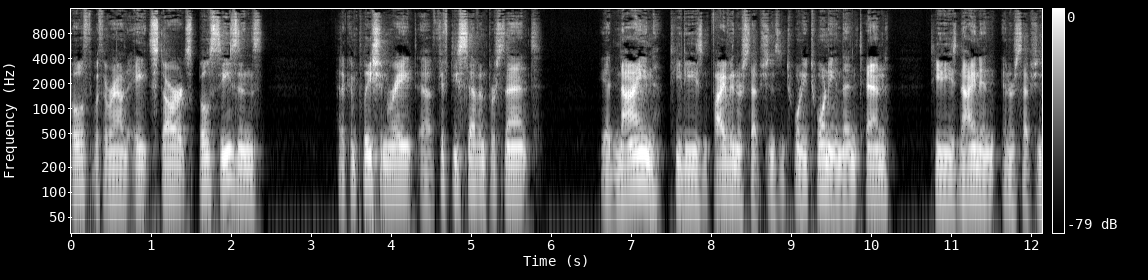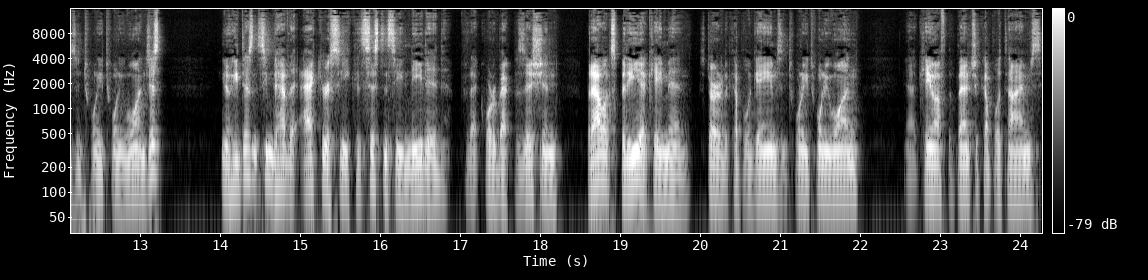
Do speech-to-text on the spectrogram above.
both with around eight starts, both seasons, had a completion rate of 57%, He had nine TDs and five interceptions in 2020, and then 10 TDs, nine in interceptions in 2021. Just, you know, he doesn't seem to have the accuracy, consistency needed for that quarterback position. But Alex Padilla came in, started a couple of games in 2021, uh, came off the bench a couple of times.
